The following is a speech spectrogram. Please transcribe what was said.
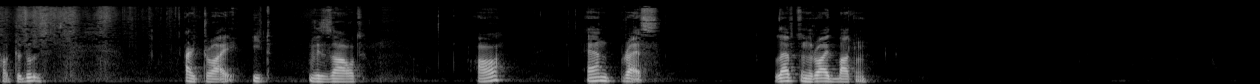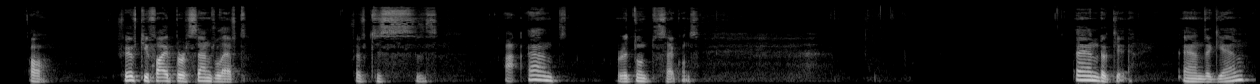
how to do this? I try it without R and press left and right button. Oh, 55% left. 50 uh, and return to seconds. And okay. And again.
